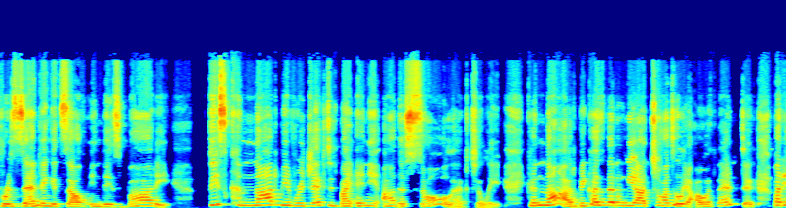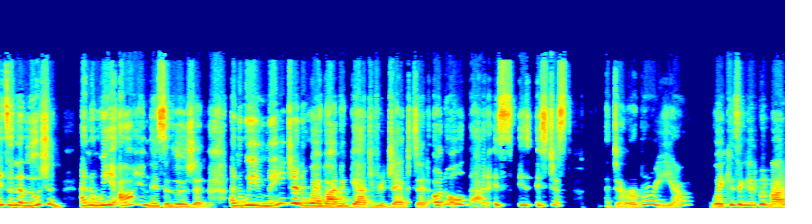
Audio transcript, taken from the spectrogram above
presenting itself in this body this cannot be rejected by any other soul actually. Cannot because then we are totally authentic. But it's an illusion and we are in this illusion. And we imagine we're gonna get rejected and all that is is, is just a terrible yeah we're kissing it goodbye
